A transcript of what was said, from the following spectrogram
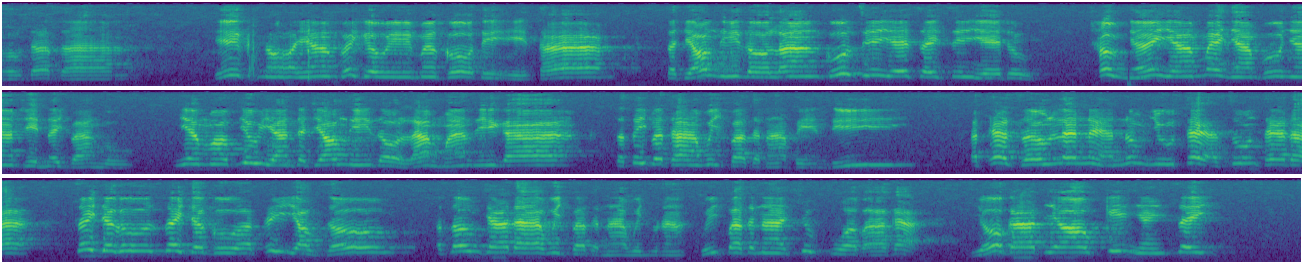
ဗုဒ္ဓသာဧကနောယံဘိကဝေမကောတိသာတကြောင်ဒီတော်လံကိုစင်ရဲ့စိတ်စင်ရဲ့တို့ထောက်ဉာဏ်ရာမဲ့ညာဘုံညာဖြင့်နိဗ္ဗာန်ကိုမြတ်မောပြုတ်ရန်တကြောင်ဒီတော်လမ်းမှန်ဒီကသတိပဋ္ဌာန်ဝိပဿနာပင်သည်အထက်ဆုံးလက်နဲ့အနုညူထက်အစွန်းထက်တာ စိတ်တကူစိတ်တကူအထိရောက်ဆုံးအသုံးချတာဝိပဿနာဝိပဿနာဝိပဿနာရှုပ်ပွားပါကယောဂပြောင်းကင်းငြိမ်စိတ်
